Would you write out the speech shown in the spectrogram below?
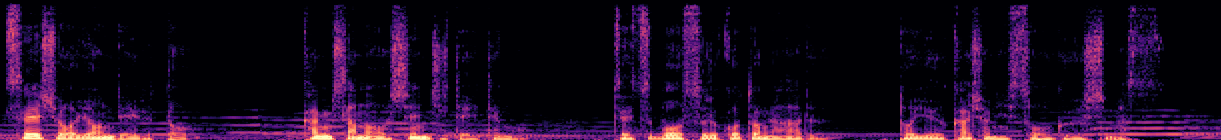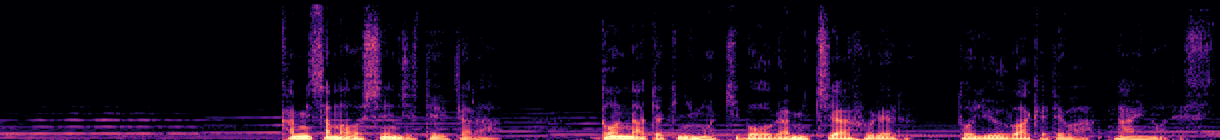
聖書を読んでいると、神様を信じていても絶望することがあるという箇所に遭遇します。神様を信じていたら、どんな時にも希望が満ち溢れるというわけではないのです。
